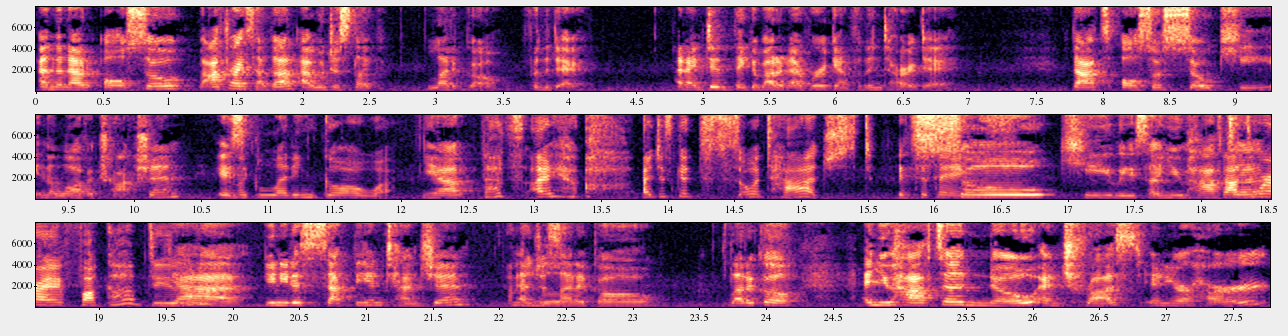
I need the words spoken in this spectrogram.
and then I would also after I said that, I would just like let it go for the day, and I didn't think about it ever again for the entire day that's also so key in the law of attraction is like letting go. yeah. That's I I just get so attached It's so key, Lisa. You have That's to That's where I fuck up, dude. Yeah. You need to set the intention And and, then just- let it go. Let it go. And you have to know and trust in your heart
